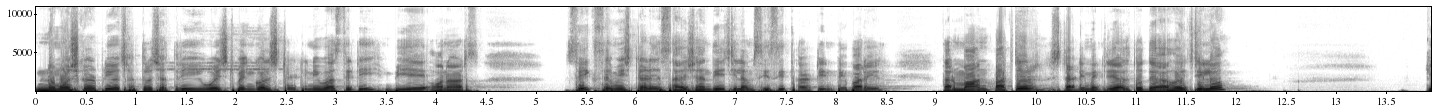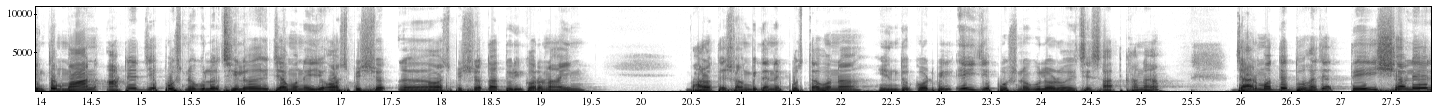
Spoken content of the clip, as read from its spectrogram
নমস্কার, প্রিয় ছাত্রছাত্রী West Bengal State University BA honours six সেমিস্টারে সাজেশান দিয়েছিলাম সিসি থার্টিন পেপারের তার মান পাঁচের স্টাডি মেটেরিয়াল তো দেওয়া হয়েছিল। কিন্তু মান আটের যে প্রশ্নগুলো ছিল যেমন এই অস্পৃশ্য অস্পৃশ্যতা দূরীকরণ আইন, ভারতের সংবিধানের প্রস্তাবনা, হিন্দু কোড বিল, এই যে প্রশ্নগুলো রয়েছে সাতখানা, যার মধ্যে দু হাজার তেইশ সালের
